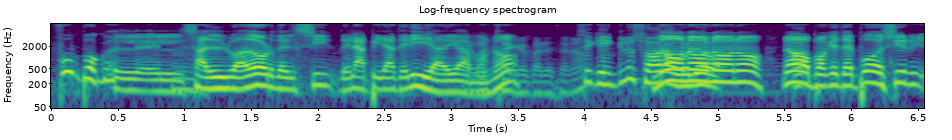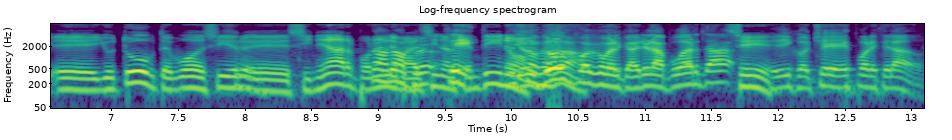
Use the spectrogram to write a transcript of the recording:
fue un poco el, el salvador del ci- de la piratería, digamos, ¿no? Que parece, ¿no? Sí, que incluso ahora No, no, volvió- no, no, no, Ah. porque te puedo decir eh, YouTube, te puedo decir Sí. eh, Cinear, ponerle no, para el pero- cine Sí, argentino. Eso es YouTube verdad. fue como el que abrió la puerta Sí. y dijo, che, es por este lado.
